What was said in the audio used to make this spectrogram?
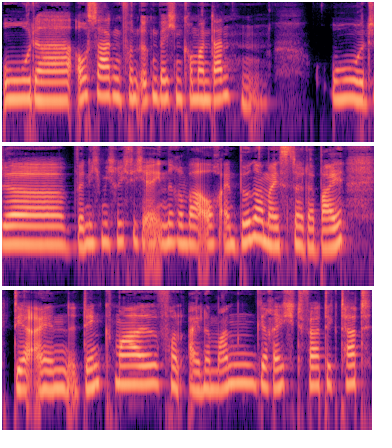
Oder Aussagen von irgendwelchen Kommandanten. Oder, wenn ich mich richtig erinnere, war auch ein Bürgermeister dabei, der ein Denkmal von einem Mann gerechtfertigt hat,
